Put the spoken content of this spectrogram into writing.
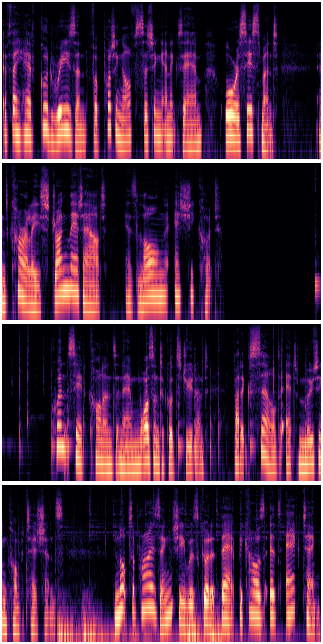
if they have good reason for putting off sitting an exam or assessment. And Corallee strung that out as long as she could. Quince said Collins Annan wasn't a good student, but excelled at mooting competitions. Not surprising she was good at that because it's acting.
